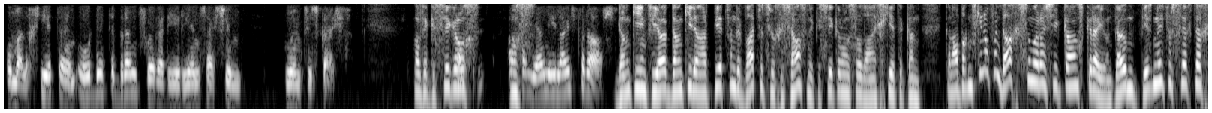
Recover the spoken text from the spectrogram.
om hulle geete in orde te bring voordat die reenseisoen boontoe skuif. Al ek is seker ons ons kan jou nie luisteraars. Dankie en vir jou ook dankie daar Piet van der Walt wat so gesels en ek is seker ons sal daai geete kan kan aanpak. Miskien op vandag sommer as jy kans kry. Onthou wees net versigtig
